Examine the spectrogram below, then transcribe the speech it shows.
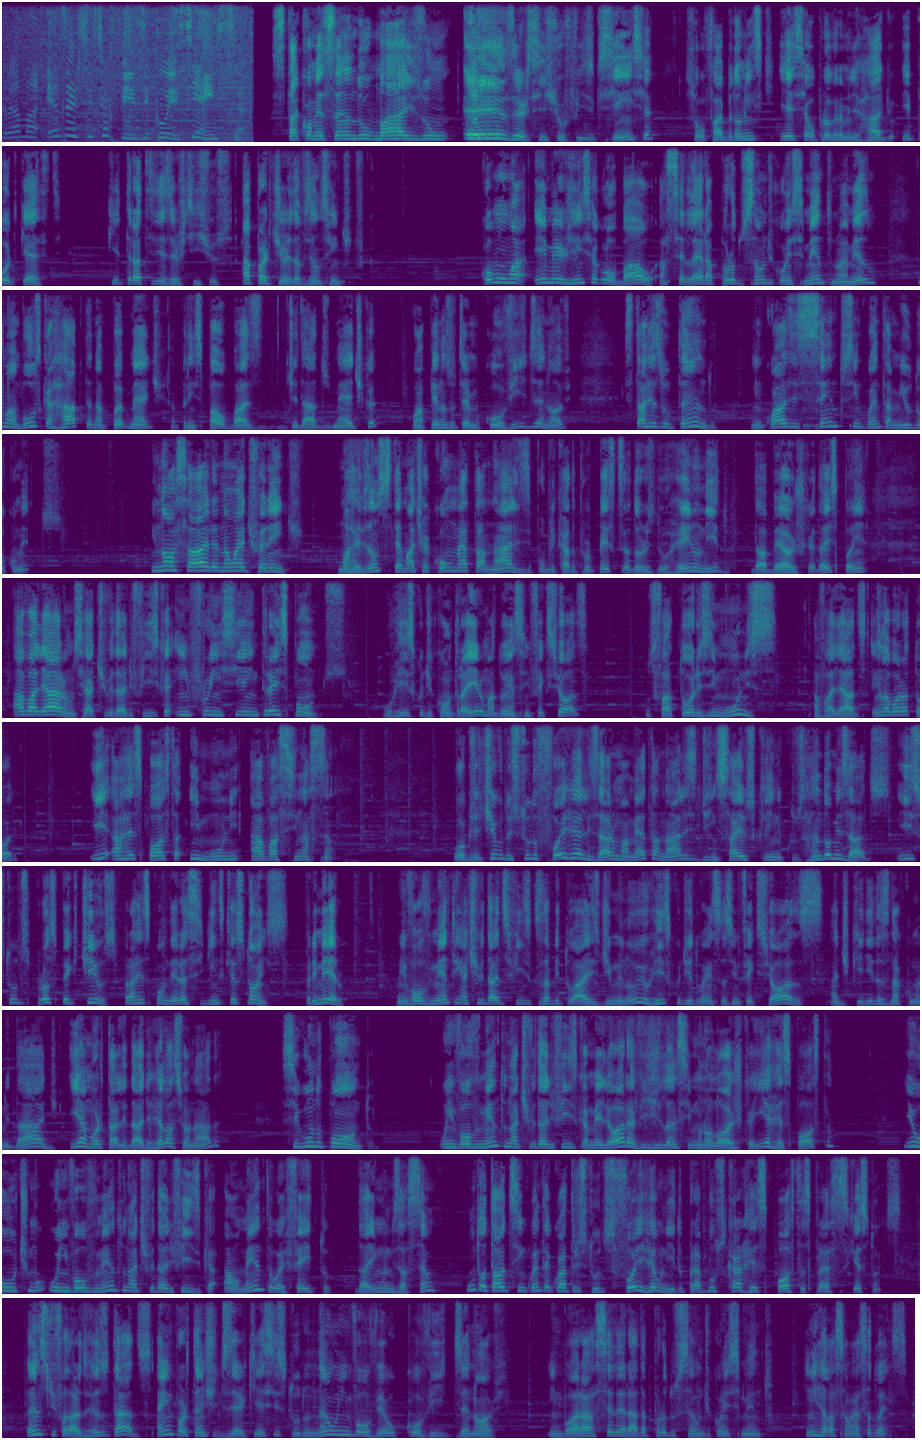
Programa Exercício Físico e Ciência. Está começando mais um Exercício Físico e Ciência. Sou o Fábio Dominski e esse é o programa de rádio e podcast que trata de exercícios a partir da visão científica. Como uma emergência global acelera a produção de conhecimento, não é mesmo? Uma busca rápida na PubMed, a principal base de dados médica, com apenas o termo Covid-19, está resultando em quase 150 mil documentos. Em nossa área não é diferente. Uma revisão sistemática com meta-análise publicada por pesquisadores do Reino Unido, da Bélgica e da Espanha avaliaram se a atividade física influencia em três pontos: o risco de contrair uma doença infecciosa, os fatores imunes avaliados em laboratório e a resposta imune à vacinação. O objetivo do estudo foi realizar uma meta-análise de ensaios clínicos randomizados e estudos prospectivos para responder às seguintes questões. Primeiro, o envolvimento em atividades físicas habituais diminui o risco de doenças infecciosas adquiridas na comunidade e a mortalidade relacionada. Segundo ponto, o envolvimento na atividade física melhora a vigilância imunológica e a resposta. E o último, o envolvimento na atividade física aumenta o efeito da imunização. Um total de 54 estudos foi reunido para buscar respostas para essas questões. Antes de falar dos resultados, é importante dizer que esse estudo não envolveu Covid-19 embora a acelerada produção de conhecimento em relação a essa doença.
